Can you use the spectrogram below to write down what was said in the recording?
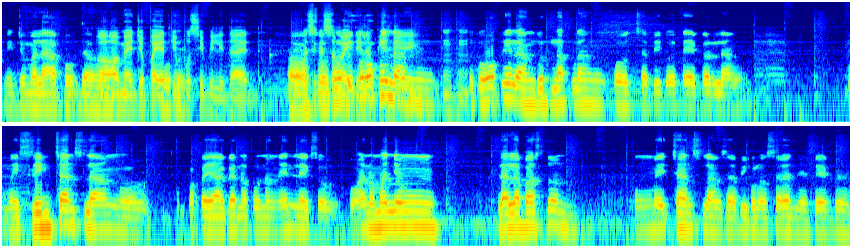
medyo malabo daw. Oo, medyo payat yung Okay. posibilidad. Oh, Kasi so kasabay sabi din ko, okay lang. Mhm. Sabi ko, okay lang, good luck lang, coach. Sabi ko, if ever lang. Kung may slim chance lang, or papayagan ako ng NLEX, or kung ano man yung lalabas doon. Kung may chance lang, sabi ko lang sa kanya, if ever.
